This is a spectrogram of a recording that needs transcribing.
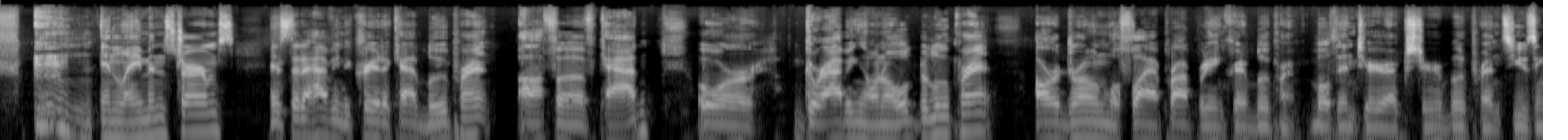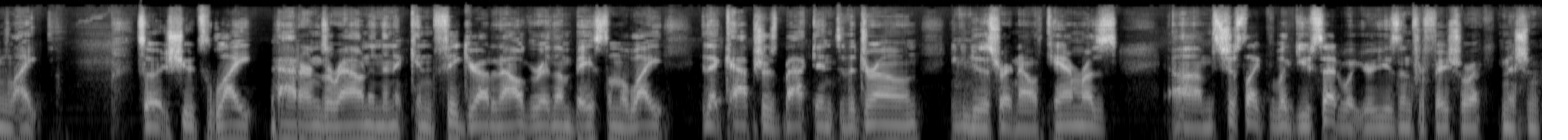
In layman's terms, instead of having to create a CAD blueprint off of CAD or grabbing an old blueprint, our drone will fly a property and create a blueprint, both interior, exterior blueprints using light. So it shoots light patterns around and then it can figure out an algorithm based on the light that captures back into the drone. You can do this right now with cameras. Um, it's just like like you said, what you're using for facial recognition.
